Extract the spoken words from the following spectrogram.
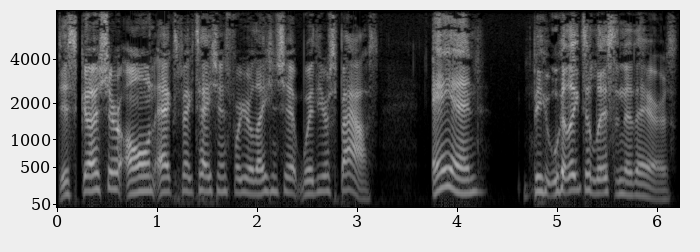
Discuss your own expectations for your relationship with your spouse and be willing to listen to theirs.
